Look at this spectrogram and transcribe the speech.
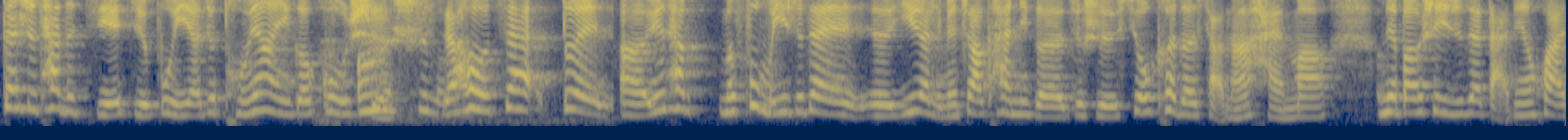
但是它的结局不一样，就同样一个故事，然后在对呃，因为他们父母一直在呃医院里面照看那个就是休克的小男孩嘛，面包师一直在打电话，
